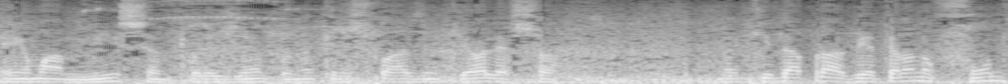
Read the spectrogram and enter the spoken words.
em uma missa, por exemplo, né, que eles fazem aqui, olha só. Aqui dá pra ver até lá no fundo.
